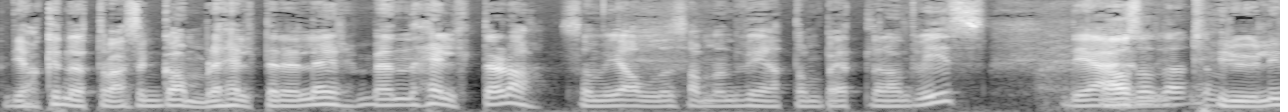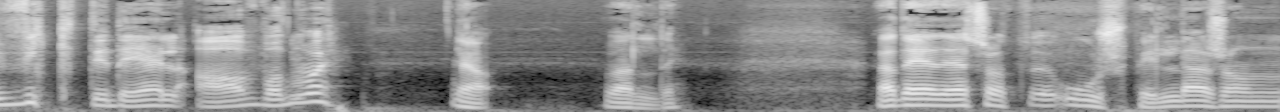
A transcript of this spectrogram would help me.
de har ikke nødt til å være så gamle helter heller, men helter, da, som vi alle sammen vet om på et eller annet vis, det er altså, en det, utrolig viktig del av båten vår. Ja, veldig. Ja, det, det, er et sånt ordspill der som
